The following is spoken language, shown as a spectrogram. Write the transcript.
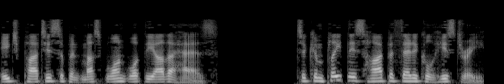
each participant must want what the other has. To complete this hypothetical history,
